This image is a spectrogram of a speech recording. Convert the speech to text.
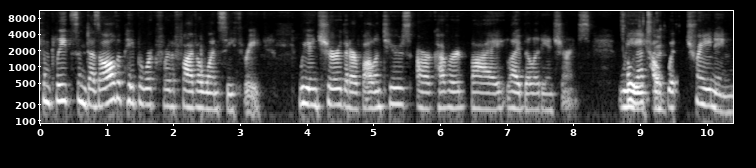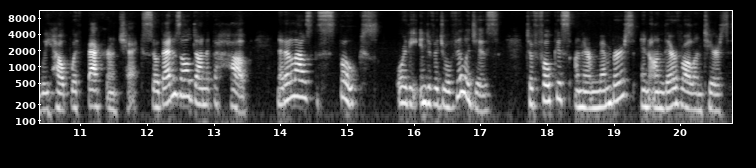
completes and does all the paperwork for the 501c3. We ensure that our volunteers are covered by liability insurance. Oh, we oh, help good. with training, we help with background checks. So that is all done at the hub. That allows the spokes or the individual villages to focus on their members and on their volunteers,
